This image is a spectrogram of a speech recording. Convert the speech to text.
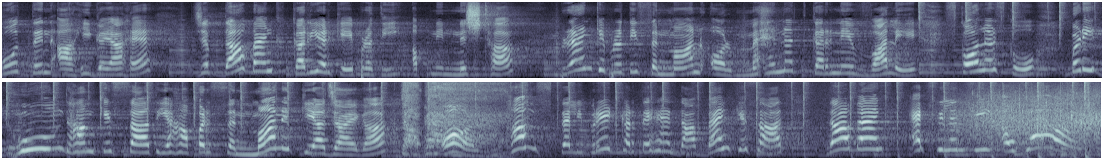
वो दिन आ ही गया है जब दा बैंक करियर के प्रति अपनी निष्ठा ब्रांड के प्रति सम्मान और मेहनत करने वाले स्कॉलर्स को बड़ी धूमधाम के साथ यहाँ पर सम्मानित किया जाएगा। और हम सेलिब्रेट करते हैं द बैंक के साथ। The bank excellency award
